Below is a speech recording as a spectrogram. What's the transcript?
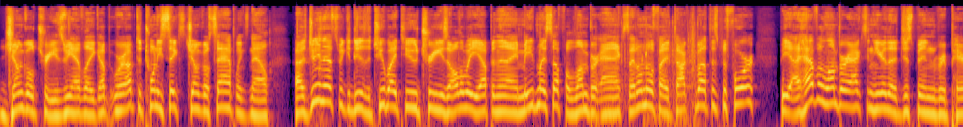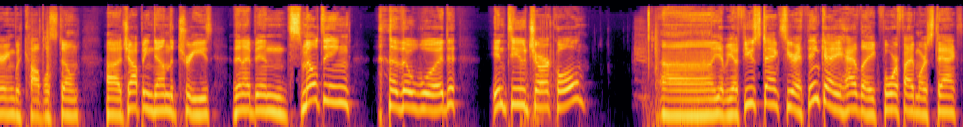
jungle trees. We have like up, we're up to 26 jungle saplings now. I was doing that so we could do the two by two trees all the way up, and then I made myself a lumber axe. I don't know if I talked about this before, but yeah, I have a lumber axe in here that I've just been repairing with cobblestone, uh, chopping down the trees. Then I've been smelting the wood into charcoal. Uh, yeah, we got a few stacks here. I think I had like four or five more stacks.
